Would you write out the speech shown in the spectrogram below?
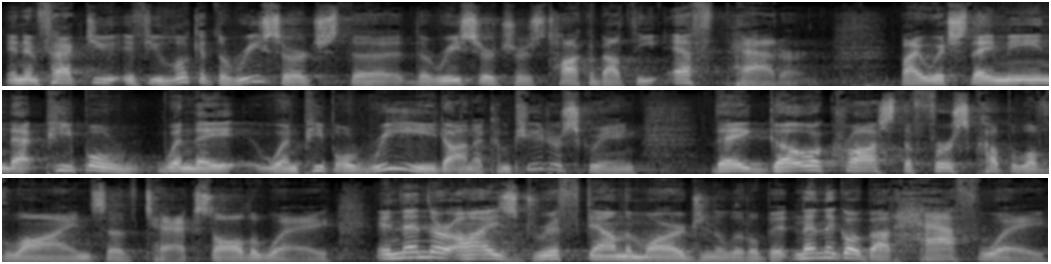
And in fact, you, if you look at the research, the, the researchers talk about the F pattern by which they mean that people, when, they, when people read on a computer screen, they go across the first couple of lines of text all the way, and then their eyes drift down the margin a little bit, and then they go about halfway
